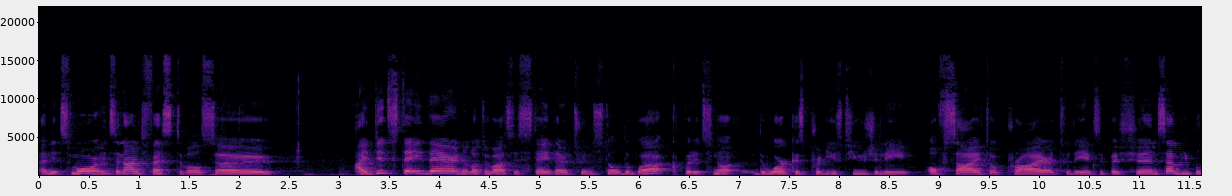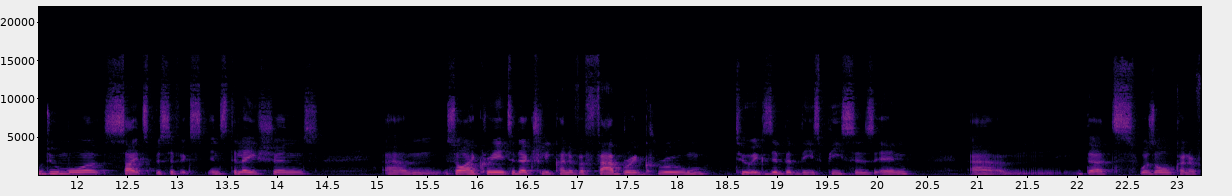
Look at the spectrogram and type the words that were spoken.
and it's more. Yeah. It's an art festival. So I did stay there, and a lot of artists stay there to install the work. But it's not. The work is produced usually off-site or prior to the exhibition. Some people do more site-specific installations. Um, so I created actually kind of a fabric room to exhibit these pieces in. Um, that was all kind of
